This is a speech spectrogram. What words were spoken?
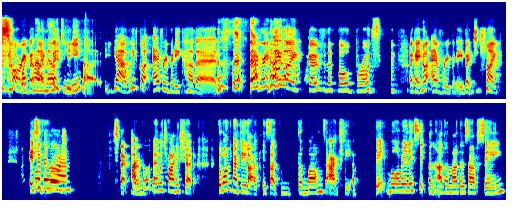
Sorry, What but like milk do you like? yeah, we've got everybody covered. they really like go for the full broad. Okay, not everybody, but just like it's a they were, broad um, I spectrum. thought they were trying to show. The one thing I do like is like the moms are actually a bit more realistic than other mothers I've seen.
